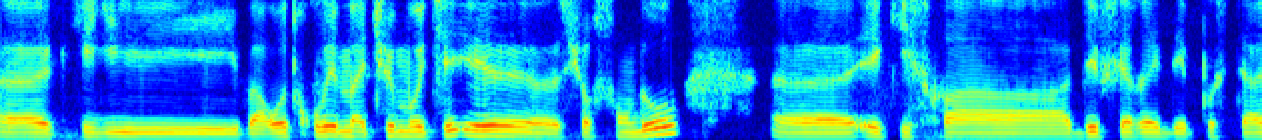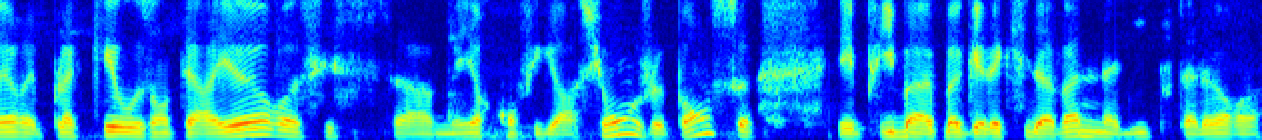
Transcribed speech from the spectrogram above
euh, qui va retrouver Mathieu Mottier euh, sur son dos euh, et qui sera déféré des postérieurs et plaqué aux antérieurs. C'est sa meilleure configuration, je pense. Et puis, bah, bah, Galaxy Davan l'a dit tout à l'heure,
